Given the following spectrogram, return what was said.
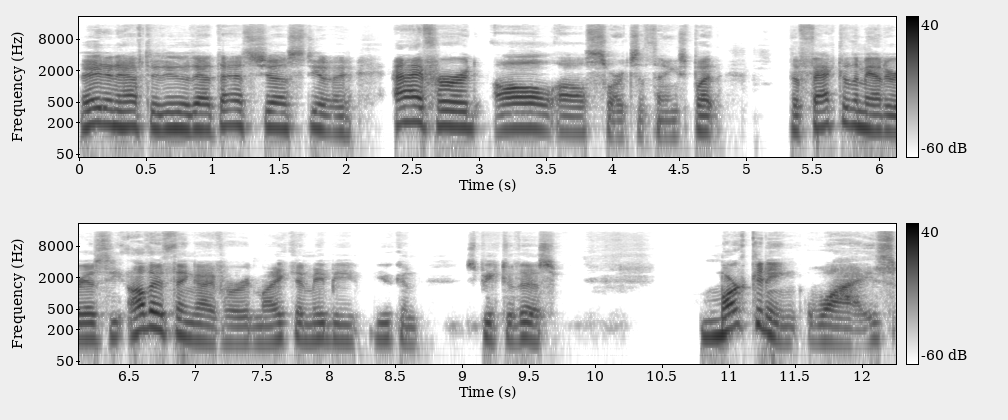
They didn't have to do that. That's just, you know, I've heard all all sorts of things. But the fact of the matter is, the other thing I've heard, Mike, and maybe you can speak to this, marketing wise,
